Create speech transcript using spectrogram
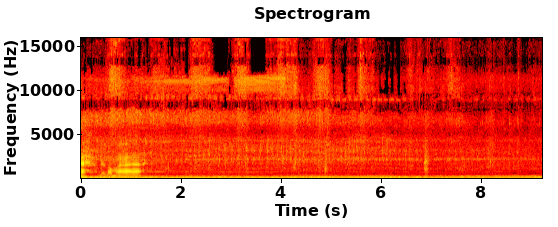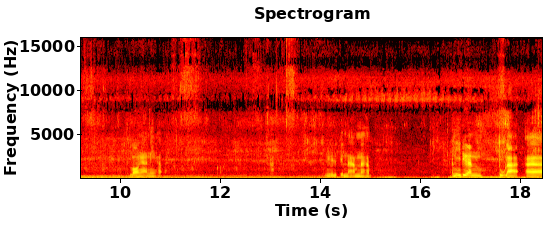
นะเดี๋ยวเรามารองานนี้ครับ อันนี้ก็จะเป็นน้ำนะครับ อันนี้เดือนตุลาอ่า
